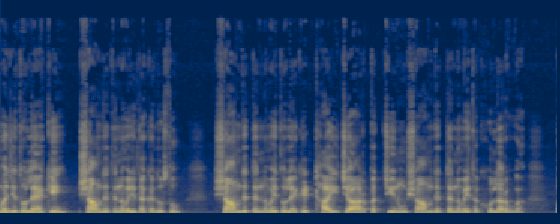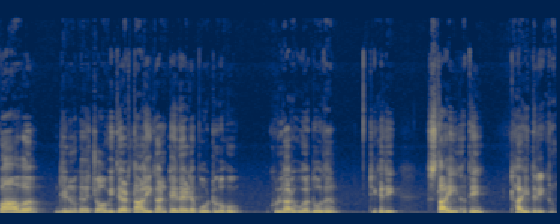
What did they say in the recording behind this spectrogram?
ਵਜੇ ਤੋਂ ਲੈ ਕੇ ਸ਼ਾਮ ਦੇ 3 ਵਜੇ ਤੱਕ ਹੈ ਦੋਸਤੋ। ਸ਼ਾਮ ਦੇ 3 ਵਜੇ ਤੋਂ ਲੈ ਕੇ 28/4/25 ਨੂੰ ਸ਼ਾਮ ਦੇ 3 ਵਜੇ ਤੱਕ ਖੁੱਲ੍ਹਾ ਰਹੂਗਾ। ਭਾਵ ਜਿਹਨੂੰ ਕਹਿੰਦੇ 24 ਤੇ 48 ਘੰਟੇ ਦਾ ਜਿਹੜਾ ਪੋਰਟਲ ਉਹ ਖੁੱਲ੍ਹਾ ਰਹੂਗਾ ਦੋ ਦਿਨ, ਠੀਕ ਹੈ ਜੀ 27 ਅਤੇ 28 ਤਰੀਕ ਨੂੰ।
